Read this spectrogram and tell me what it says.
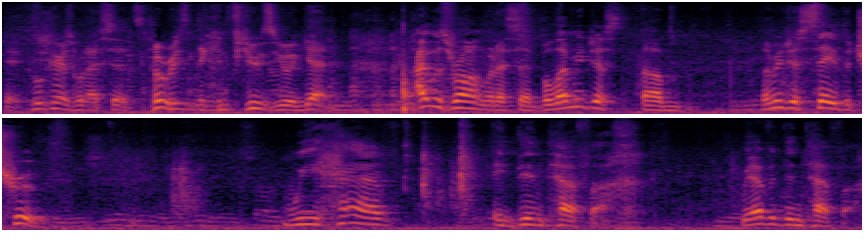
Okay, who cares what I said? It's no reason to confuse you again. I was wrong what I said, but let me just um, let me just say the truth. We have a din tefach, we have a din tefach.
